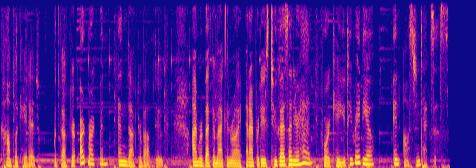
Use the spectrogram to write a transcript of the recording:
Complicated with Dr. Art Markman and Dr. Bob Duke. I'm Rebecca McInroy, and I produce Two Guys on Your Head for KUT Radio in Austin, Texas.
